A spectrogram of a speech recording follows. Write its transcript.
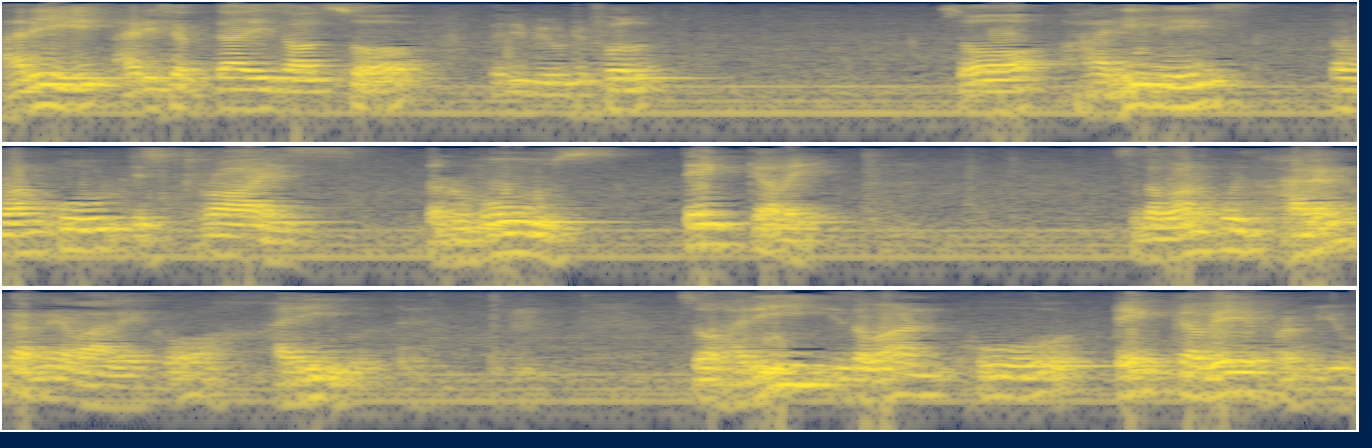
हरि हरि शब्द is also very beautiful so Hari means the one who destroys the remove take away so the one who हरण करने वाले को हरि बोलते हैं so Hari is the one who take away from you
